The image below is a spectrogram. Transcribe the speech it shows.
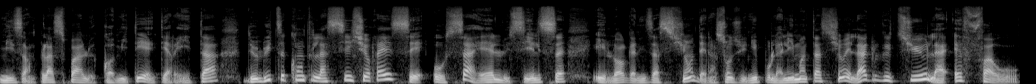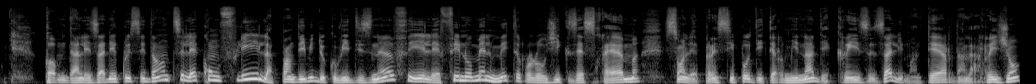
mis en place par le Comité inter-État de lutte contre la sécheresse au Sahel, le SILS, et l'Organisation des Nations Unies pour l'alimentation et l'agriculture, la FAO. Comme dans les années précédentes, les conflits, la pandémie de Covid-19 et les phénomènes météorologiques extrêmes sont les principaux déterminants des crises alimentaires dans la région,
